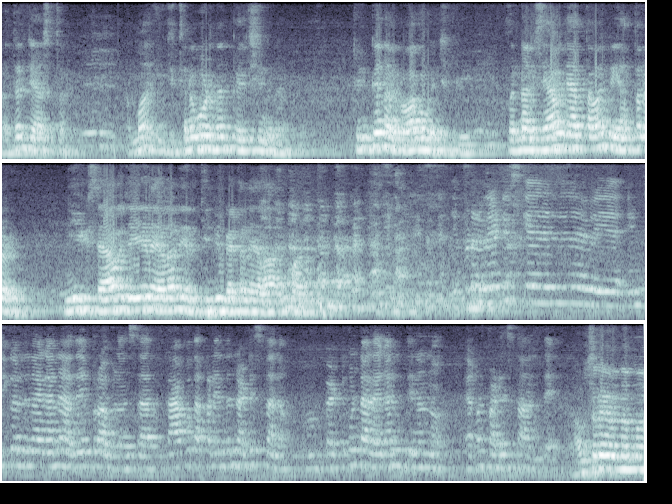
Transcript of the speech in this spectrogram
ప్రెజర్ చేస్తారు ముందు. అమ్మ ఇది తినకూడదని తెలిసింది నాకు. తింటే నాకు రోగం వచ్చింది. మరి నాకు సేవ చేస్తావని నీ అత్తనాడు. నీకు సేవ చేయలే ఎలా నేను తిండి పెట్టలే ఎలా అని మా- ఇప్పుడు రిలేటివ్స్కి వెళ్ళి ఇంటికి వెళ్ళినా కానీ అదే ప్రాబ్లం సార్ కాకపోతే అక్కడ ఎంత నటిస్తాను. పెట్టుకుంటాలే కానీ తినను. ఎక్కడ పడేస్తాను అంతే. అవసరం ఏముందమ్మా?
